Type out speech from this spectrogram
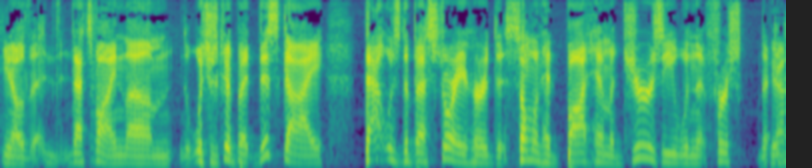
you know, th- that's fine, um, which is good. But this guy, that was the best story I heard that someone had bought him a jersey when that first Yeah, uh,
